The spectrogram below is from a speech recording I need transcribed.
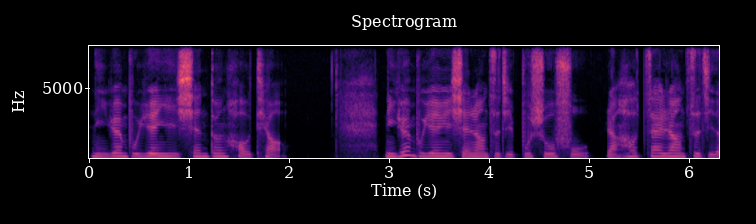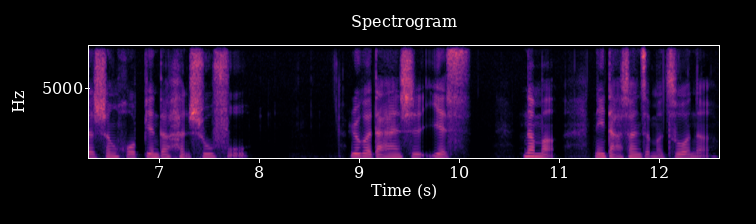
你愿不愿意先蹲后跳？你愿不愿意先让自己不舒服，然后再让自己的生活变得很舒服？如果答案是 yes，那么你打算怎么做呢？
